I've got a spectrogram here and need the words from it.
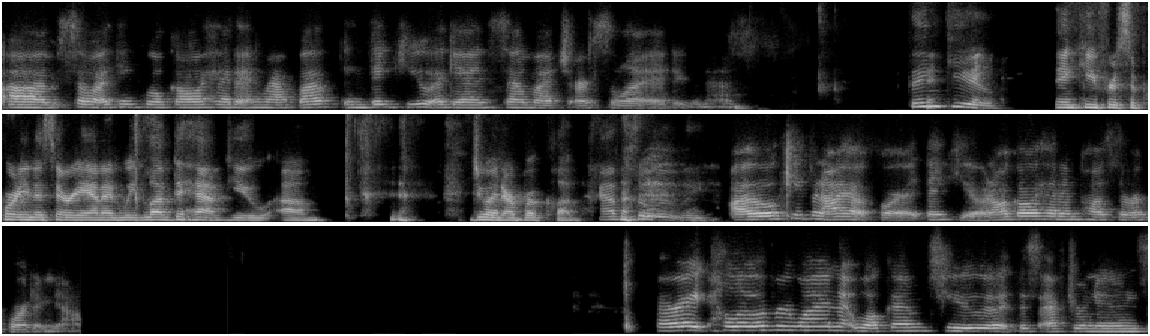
Um, so I think we'll go ahead and wrap up. And thank you again so much, Ursula and Una. Thank you. Thank you for supporting us, Ariana, and we'd love to have you um, join our book club. Absolutely. I will keep an eye out for it. Thank you. And I'll go ahead and pause the recording now. All right, hello everyone. Welcome to this afternoon's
